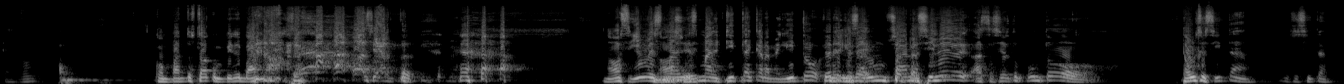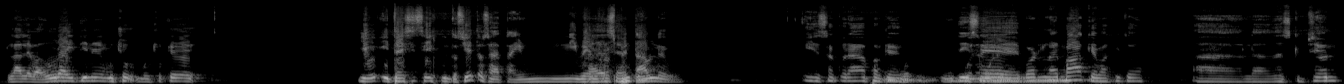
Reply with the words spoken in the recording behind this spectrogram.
Cabrón. Con pan tostado con pieles No, es cierto. No, sí, güey, es, No, mal- sí. es maltita, caramelito. Fíjate que sabe un pan así. percibe hasta cierto punto Está dulcecita. Dulcecita. la levadura ahí tiene mucho, mucho que. Y, y trae 6.7, o sea, trae un nivel respetable, güey. Y está curada porque dice. Borderline Bar que bajito a la descripción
